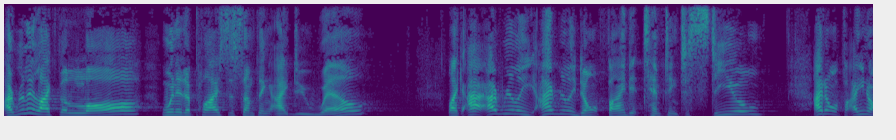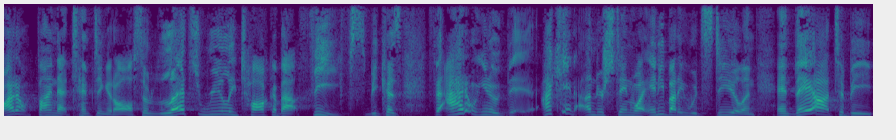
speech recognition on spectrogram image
i really like the law when it applies to something i do well like i, I really i really don't find it tempting to steal I don't, you know, I don't find that tempting at all. So let's really talk about thieves because I don't, you know, I can't understand why anybody would steal and, and they ought to be,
